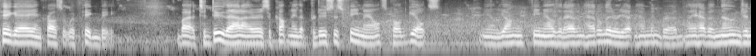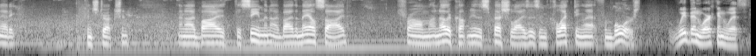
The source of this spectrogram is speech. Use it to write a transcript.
pig A and cross it with pig B. But to do that, there is a company that produces females called gilts, you know, young females that haven't had a litter yet and haven't been bred. They have a known genetic construction. And I buy the semen, I buy the male side from another company that specializes in collecting that from boars. We've been working with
